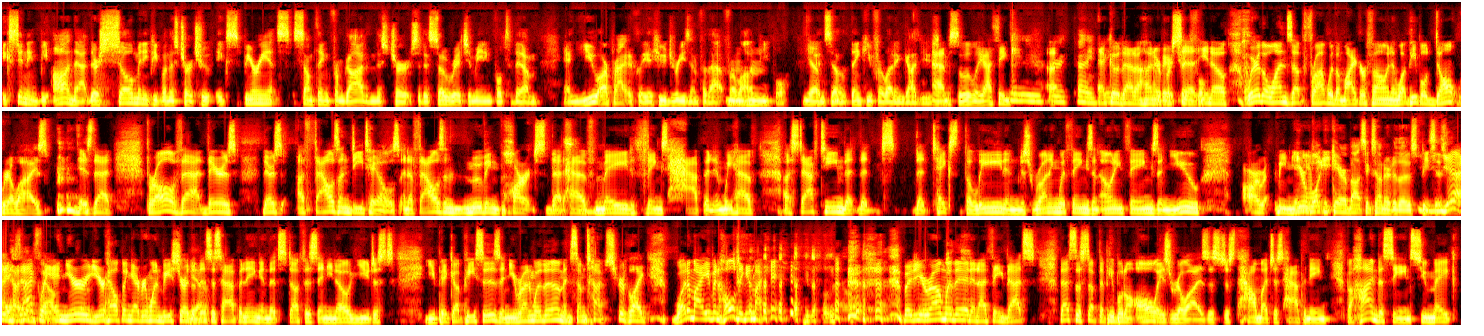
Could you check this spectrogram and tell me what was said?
extending beyond that, there's so many people in this church who experience something from God in this church that is so rich and meaningful to them. And you are practically a huge reason for that for a lot of Mhm. people. Yeah, And so thank you for letting God use you. absolutely. I think You're kind. Thank uh, echo that a 100%. You know, we're the ones up front with a microphone, and what people don't realize is that for all of that, there's there's a thousand details and a thousand moving parts that Yes. have made things happen, and we have a staff team that that that takes the lead and just running with things and owning things, and you are. I mean, Yeah, you're what take care about 600 of those pieces. yeah, right? exactly. that's And you're you're helping everyone be sure that Yeah. this is happening and that stuff is and you know, you just you pick up pieces and you run with them and sometimes you're like, what am I even holding in my hand? I don't know. but you run with it and I think that's that's the stuff that people don't always realize is just how much is happening behind the scenes to make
